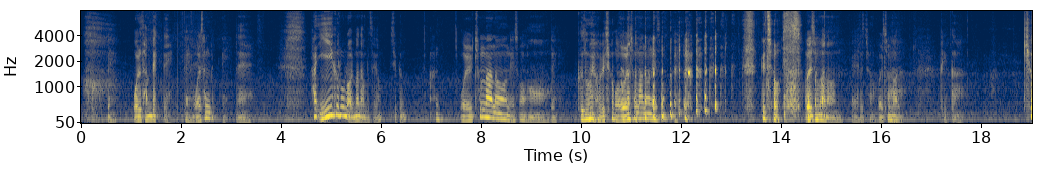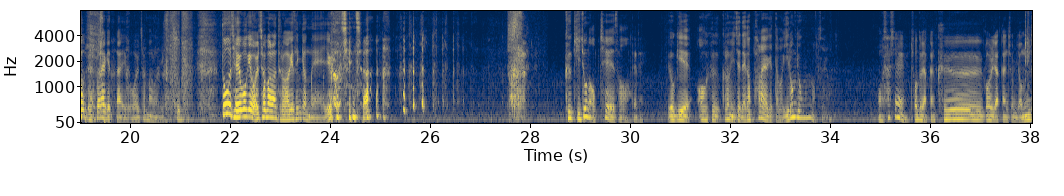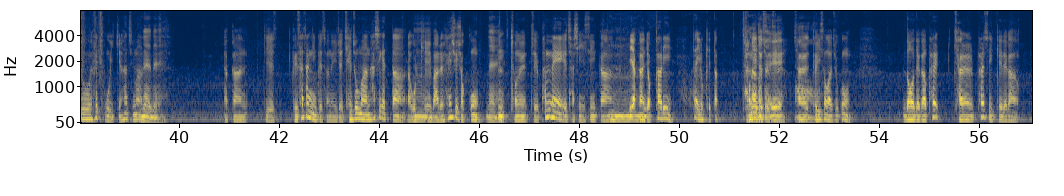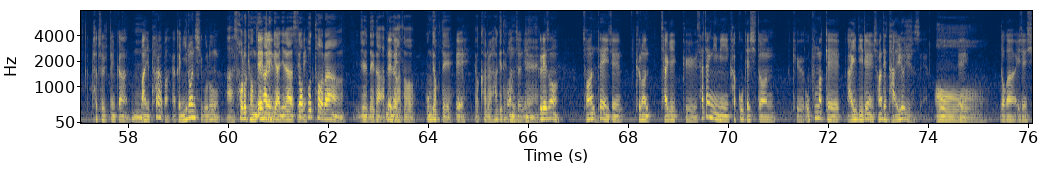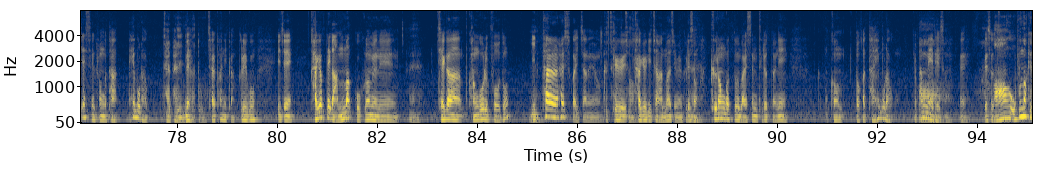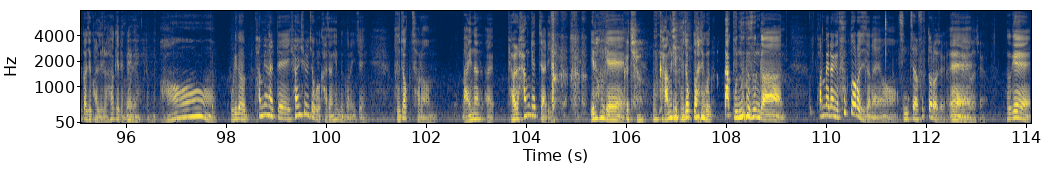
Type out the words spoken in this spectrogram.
네, 월 300대. 네, 월 300대. 네. 한 이익으로는 얼마 남으세요? 지금? 한월 천만 원에서 어. 네. 그놈의 월 천만 어, 원. 월 천만 원에서 네, 그쵸. 월월 천만 천만 원. 네, 그렇죠. 월 천만 원. 아, 그러니까 키워드 써야겠다 이거 월 천만 원 이거 또 제목에 월 천만 원 들어가게 생겼네 이거 진짜 그 기존 업체에서 네네. 여기에 어 그, 그럼 이제 내가 팔아야겠다 막 이런 경우는 없어요 어, 사실 저도 약간 그걸 약간 좀 염두해 두고 있긴 하지만 네네 약간 이제 그 사장님께서는 이제 제조만 하시겠다라고 이렇게 음. 말을 해주셨고 네 음, 저는 이제 판매에 자신 있으니까 음. 약간 역할이 딱 이렇게 딱 정해졌어요. 예, 있어요. 잘 어. 돼 있어가지고 너 내가 팔 잘 팔 수 있게 내가 받쳐줄 테니까 음. 많이 팔아봐. 약간 이런 식으로 아 서로 경쟁하는 네네. 게 아니라 네네. 서포터랑 이제 내가 앞에 네네. 나가서 공격대 예, 역할을 하게 된 완전히. 거예요 네. 그래서 저한테 이제 그런 자기 그 사장님이 갖고 계시던 그 오픈마켓 아이디를 저한테 다 알려주셨어요. 어 너가 이제 CS 그런 거 다 해보라고. 잘 팔리니까 네, 또. 잘 파니까. 그리고 이제 가격대가 안 맞고 그러면은 네. 제가 광고를 부어도 음. 이탈할 수가 있잖아요. 그쵸, 그 그쵸. 가격이 잘 안 맞으면 그래서 네. 그런 것도 말씀드렸더니 그럼 너가 다 해보라고 판매에 아. 대해서. 네. 그래서 아 오픈마켓까지 관리를 하게 된 거예요. 그러면 아 우리가 판매할 때 현실적으로 가장 힘든 거는 이제 부적처럼 마이너스 아, 별 한 개짜리 이런 게 그렇죠. 강시 부적도 아니고 딱 붙는 순간 판매량이 훅 떨어지잖아요. 진짜 훅 떨어져요. 네. 네, 맞아요. 그게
